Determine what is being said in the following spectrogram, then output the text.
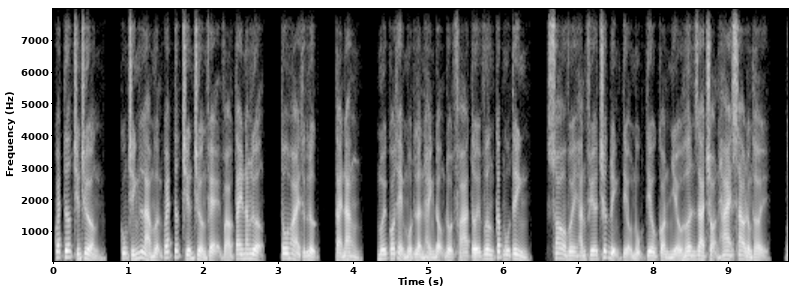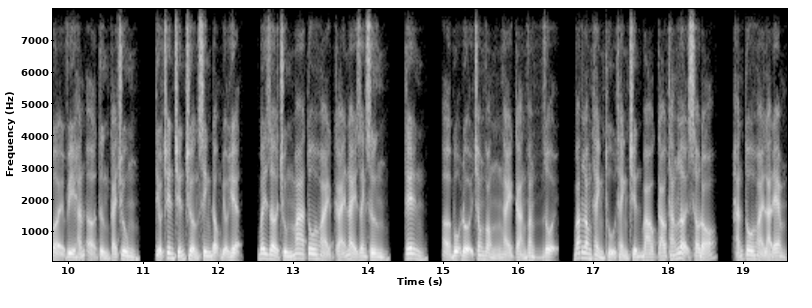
Quét tước chiến trường, cũng chính là mượn quét tước chiến trường vệ vào tay năng lượng, tô hoài thực lực, tài năng, mới có thể một lần hành động đột phá tới vương cấp ngũ tinh, so với hắn phía trước định tiểu mục tiêu còn nhiều hơn ra chọn hai sao đồng thời, bởi vì hắn ở từng cái chung, tiểu trên chiến trường sinh động biểu hiện, bây giờ chúng ma tô hoài cái này danh sưng tên, ở bộ đội trong vòng ngày càng vang dội, bắc long thành thủ thành chiến báo cáo thắng lợi sau đó hắn tô hoài là đem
